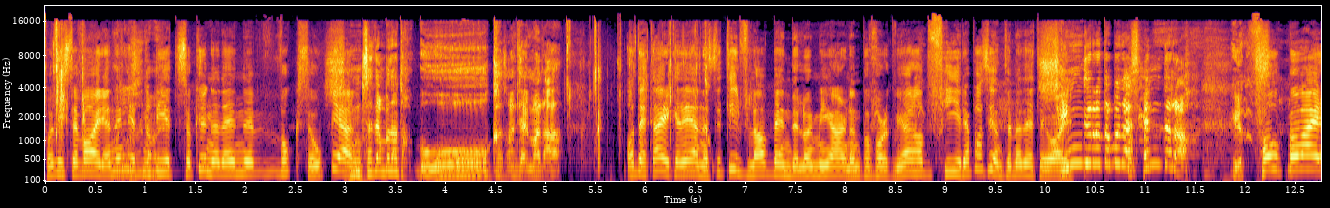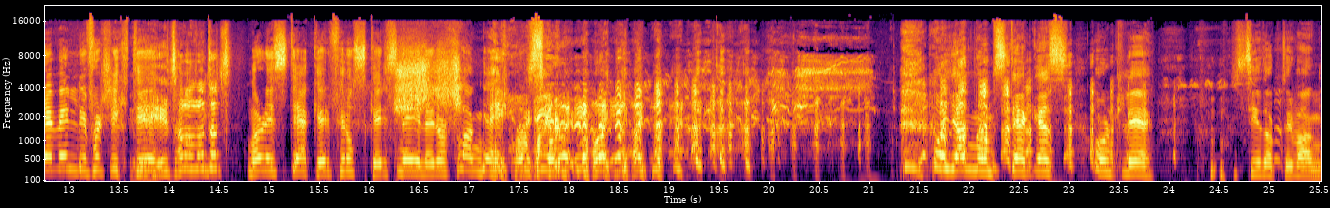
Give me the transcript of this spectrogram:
For hvis det var igjen en liten bit, så kunne den vokse opp igjen. Og dette er ikke det eneste tilfellet av bendelorm i hjernen på folk. Vi har hatt fire pasienter med dette i år. Folk må være veldig forsiktige når de steker frosker, snegler og slanger. Og gjennomstekes ordentlig, sier doktor Wang.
